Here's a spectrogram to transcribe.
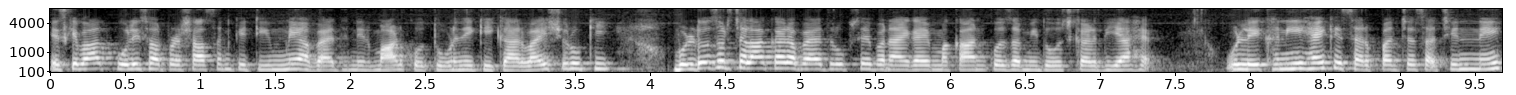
इसके बाद पुलिस और प्रशासन की टीम ने अवैध निर्माण को तोड़ने की कार्रवाई शुरू की। बुलडोजर चलाकर अवैध रूप से बनाए गए मकान को जमींदोज कर दिया है। उल्लेखनीय है कि सरपंच सचिन ने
